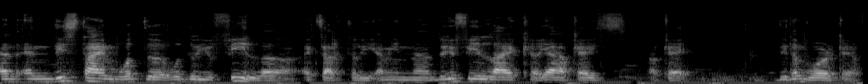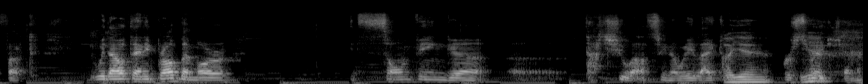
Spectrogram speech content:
and and this time, what uh, what do you feel uh, exactly? I mean, uh, do you feel like uh, yeah, okay, it's, okay, didn't work, uh, fuck, without any problem, or it's something uh, uh, touch you also in a way like Oh yeah. frustration.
